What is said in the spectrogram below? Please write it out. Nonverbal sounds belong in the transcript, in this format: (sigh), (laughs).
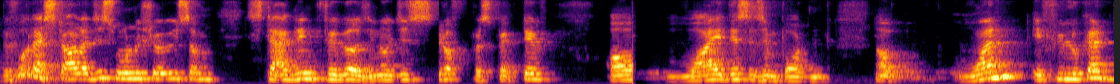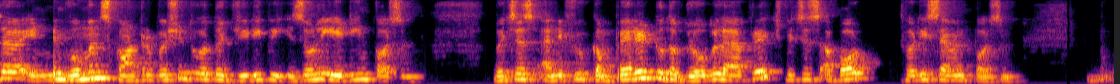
Before I start, I just want to show you some staggering figures, you know, just bit of perspective of why this is important. Now, one, if you look at the Indian woman's contribution to the GDP, is only 18%, which is, and if you compare it to the global average, which is about 37%.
